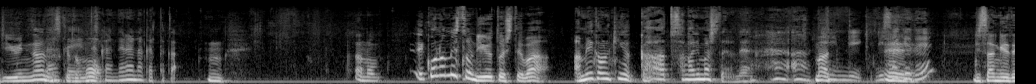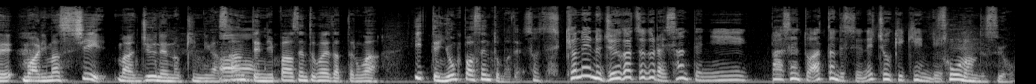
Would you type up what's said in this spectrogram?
理由になるんですけども。はい、ならなかったか。うん。あの、エコノミストの理由としては、アメリカの金がガーッと下がりましたよね。はあ、まあ、金利、利下げで、えー、利下げでもありますし、まあ、10年の金利が3.2%ぐらいだったのが、1.4%まで。そうです。去年の10月ぐらい3.2%あったんですよね、長期金利。そうなんですよ。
